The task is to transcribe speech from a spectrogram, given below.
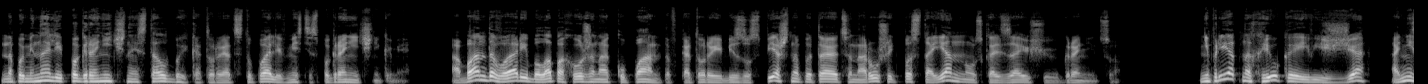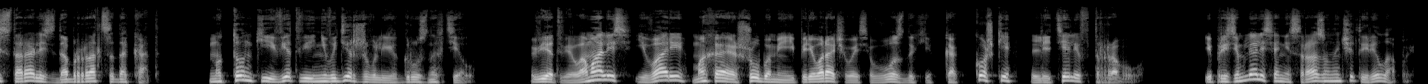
напоминали пограничные столбы, которые отступали вместе с пограничниками. А банда Вари была похожа на оккупантов, которые безуспешно пытаются нарушить постоянно ускользающую границу. Неприятно хрюкая и визжа, они старались добраться до кат. Но тонкие ветви не выдерживали их грузных тел. Ветви ломались, и вари, махая шубами и переворачиваясь в воздухе, как кошки, летели в траву. И приземлялись они сразу на четыре лапы.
